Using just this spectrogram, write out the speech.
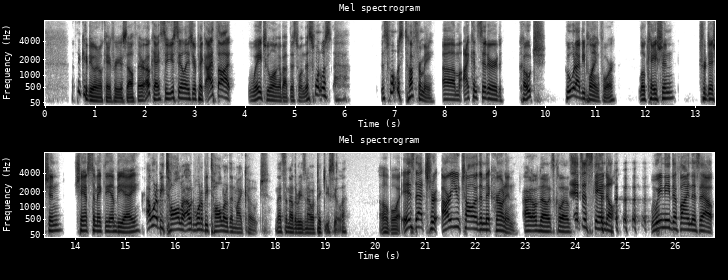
I think you're doing okay for yourself there. Okay. So UCLA is your pick. I thought way too long about this one. This one was this one was tough for me. Um, I considered coach. Who would I be playing for? Location, tradition, chance to make the NBA. I want to be taller. I would want to be taller than my coach. That's another reason I would pick UCLA. Oh boy, is that true? Are you taller than Mick Cronin? I don't know. It's close. It's a scandal. we need to find this out.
